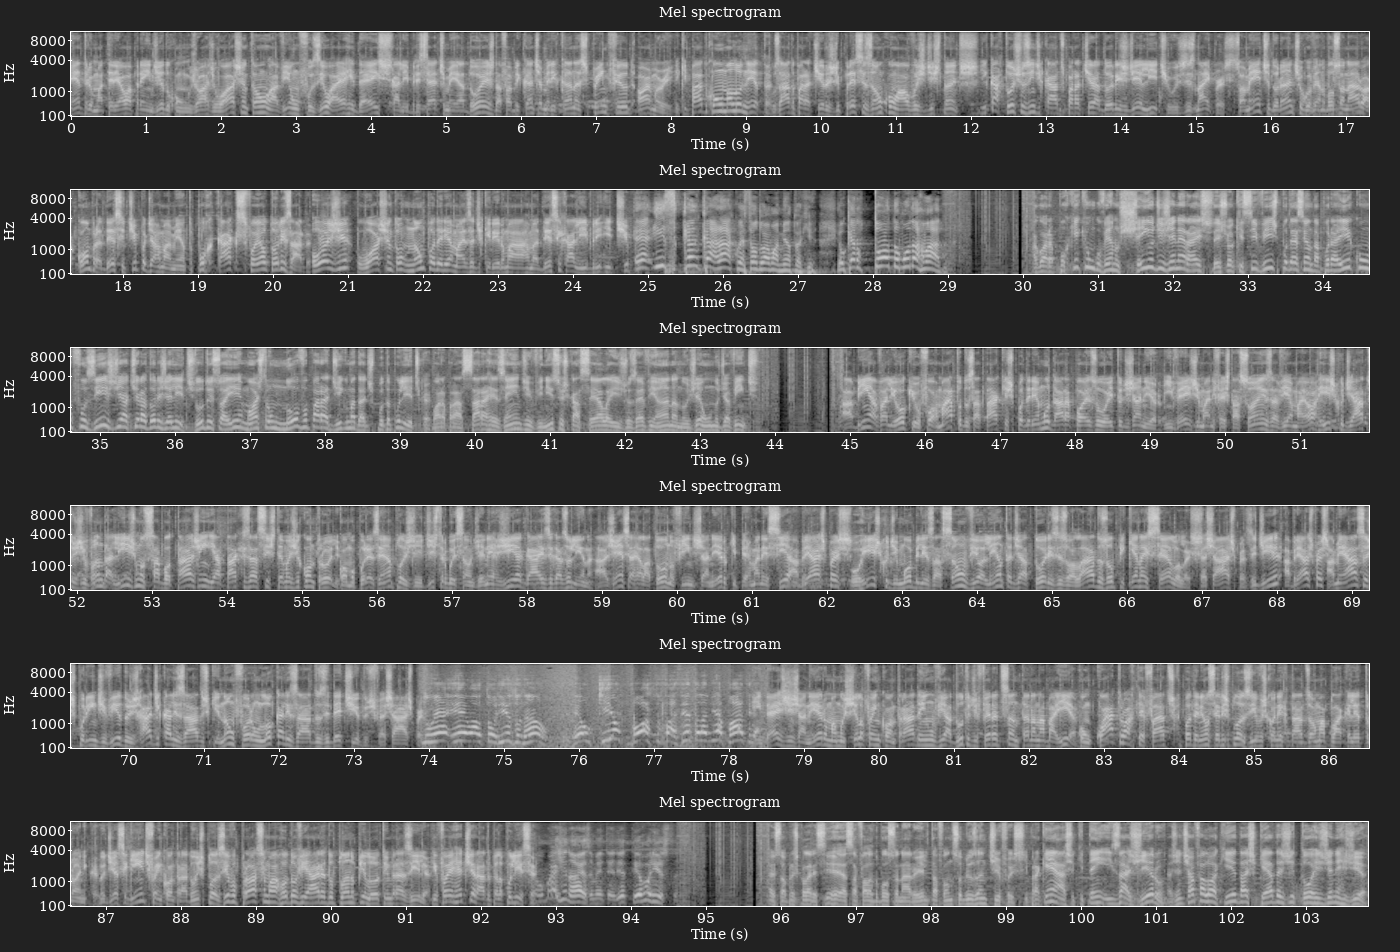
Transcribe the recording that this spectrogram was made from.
Entre o material apreendido com George Washington havia um fuzil AR-10 calibre 7.62 da fabricante americana Springfield Armory, equipado com uma luneta, usado para tiros de precisão com alvos distantes, e cartuchos indicados para atiradores de elite, os snipers. Somente durante o governo Bolsonaro a compra desse tipo de armamento por CACs foi autorizada. Hoje, Washington não poderia mais adquirir uma arma desse calibre e tipo. É escancarar a questão do armamento aqui. Eu quero todo mundo armado. Agora, por que, que um governo cheio de generais deixou que civis pudessem andar por aí com fuzis de atiradores de elite? Tudo isso aí mostra um novo paradigma da disputa política. Bora pra Sara Rezende, Vinícius Cacela e José Viana no G1 no dia 20. A BIM avaliou que o formato dos ataques poderia mudar após o 8 de janeiro. Em vez de manifestações, havia maior risco de atos de vandalismo, sabotagem e ataques a sistemas de controle, como, por exemplo, os de distribuição de energia, gás e gasolina. A agência relatou no fim de janeiro que permanecia, aspas, o risco de mobilização violenta de atores isolados ou pequenas células, aspas, e de, aspas, ameaças por indivíduos radicalizados que não foram localizados e detidos. Não é eu autorizo, não. É o que eu posso fazer pela minha pátria. Em 10 de janeiro, uma mochila foi encontrada em um viaduto de Feira de Santana, na Bahia, com quatro artefatos que poderiam ser explosivos conectados a uma placa eletrônica. No dia seguinte, foi encontrado um explosivo próximo à rodoviária do Plano Piloto em Brasília, que foi retirado pela polícia. São marginais, a meu entender, terroristas. É só para esclarecer essa fala do Bolsonaro, ele tá falando sobre os antifas. E para quem acha que tem exagero, a gente já falou aqui das quedas de torres de energia.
